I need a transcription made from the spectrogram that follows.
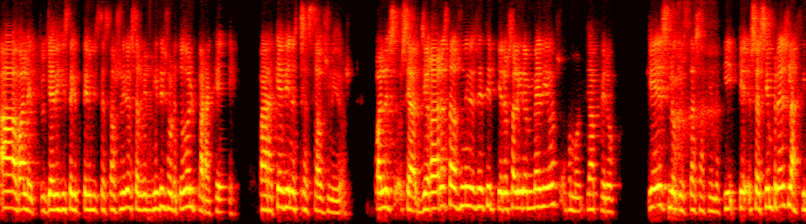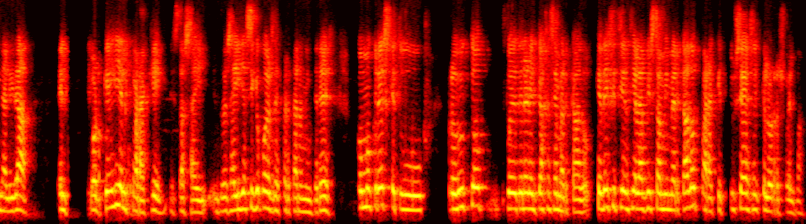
ah, vale, tú ya dijiste que te viniste a Estados Unidos, has venido y sobre todo el para qué. ¿Para qué vienes a Estados Unidos? ¿Cuál es, o sea, llegar a Estados Unidos y decir quiero salir en medios, como ya, pero ¿qué es lo que estás haciendo aquí? o sea, siempre es la finalidad, el por qué y el para qué estás ahí. Entonces ahí ya sí que puedes despertar un interés. ¿Cómo crees que tu producto puede tener encaje ese mercado? ¿Qué deficiencia le has visto a mi mercado para que tú seas el que lo resuelva?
